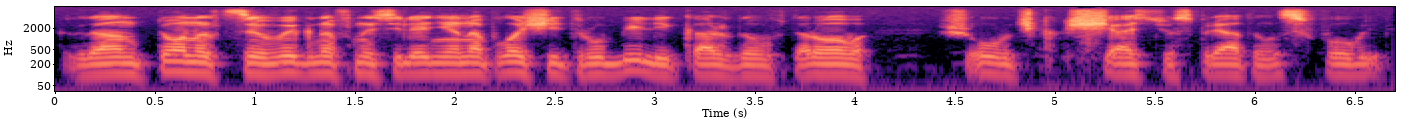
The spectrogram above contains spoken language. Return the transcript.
когда антоновцы, выгнав население на площадь, рубили каждого второго, Шурочка, к счастью, спряталась в погребе.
